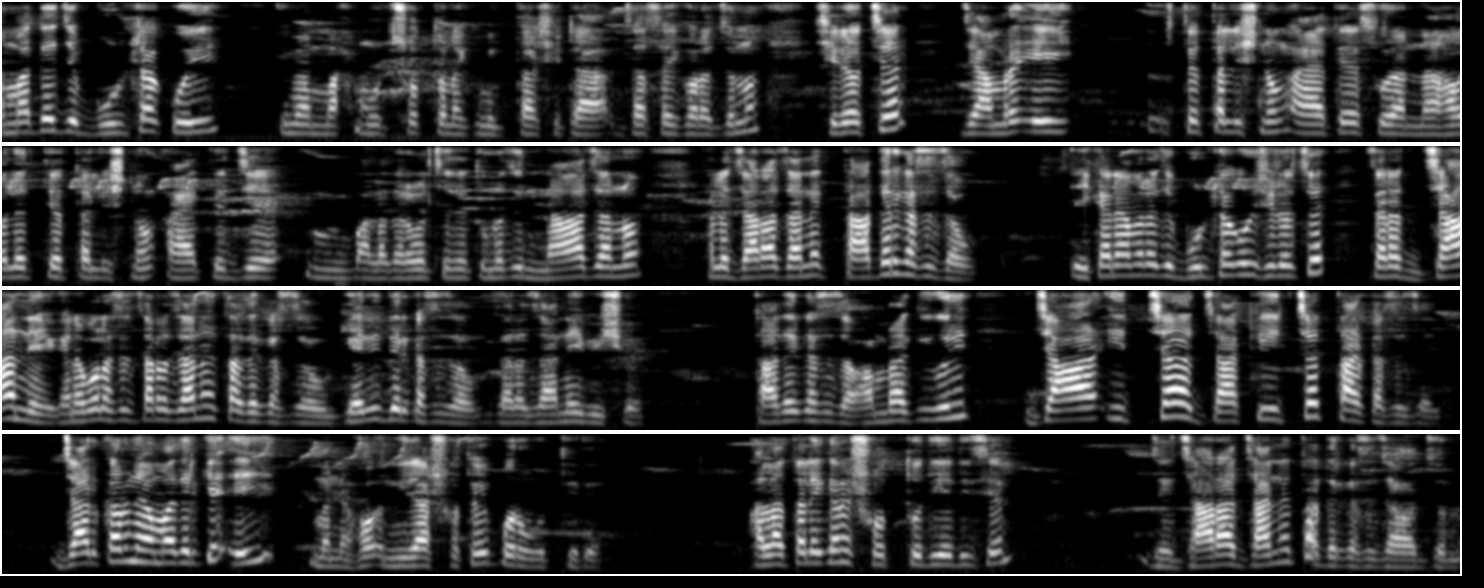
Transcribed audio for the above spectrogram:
আমাদের যে ভুলটা করি ইমাম মাহমুদ সত্য নাকি মিথ্যা সেটা যাচাই করার জন্য? সেটা হচ্ছে যে আমরা এই তেতাল্লিশ নং আয়াতে সুরা না হলে তেতাল্লিশ নং আয়াতে যে তালা বলছে যে তোমরা যদি না জানো, তাহলে যারা জানে তাদের কাছে যাও। এখানে আমরা যে ভুলটা করি সেটা হচ্ছে যারা জানে, এখানে বলা আছে যারা জানে তাদের কাছে যাও, জ্ঞানীদের কাছে যাও, যারা জানে এই বিষয়ে, তাদের কাছে যাও। আমরা কি করি? যার ইচ্ছা, যাকে ইচ্ছা তার কাছে যাই। যার কারণে আমাদেরকে এই মানে নিরাশ হতে পরবর্তীতে। আল্লাহ তালা এখানে সত্য দিয়ে দিয়েছেন যে যারা জানে তাদের কাছে যাওয়ার জন্য।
